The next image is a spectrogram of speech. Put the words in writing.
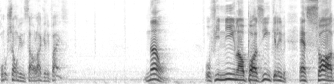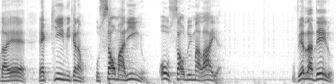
Como chama aquele sal lá que ele faz? Não. O fininho lá, o pozinho que ele. É soda, é, é química, não. O sal marinho, ou sal do Himalaia. O verdadeiro.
